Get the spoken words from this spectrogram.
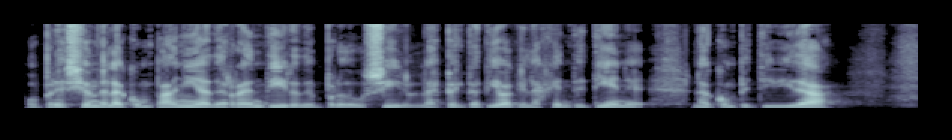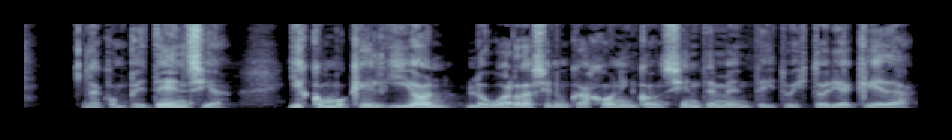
o presión de la compañía de rendir, de producir, la expectativa que la gente tiene, la competitividad, la competencia. Y es como que el guion lo guardas en un cajón inconscientemente y tu historia queda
